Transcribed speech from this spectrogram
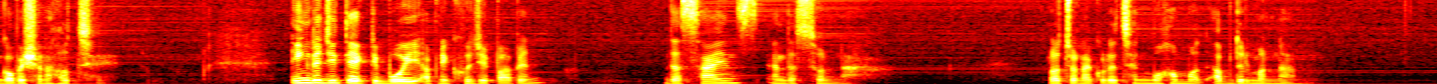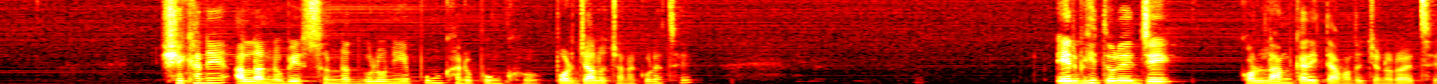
গবেষণা হচ্ছে। ইংরেজিতে একটি বই আপনি খুঁজে পাবেন, দ্য সায়েন্স অ্যান্ড দ্য সুন্না রচনা করেছেন মোহাম্মদ আব্দুল মান্নান। সেখানে আল্লাহ নবীর সুন্নতগুলো নিয়ে পুঙ্খানুপুঙ্খ পর্যালোচনা করেছে। এর ভিতরে যে কল্যাণকারিতা আমাদের জন্য রয়েছে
